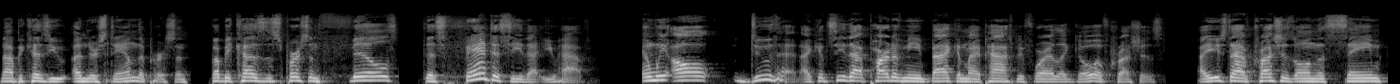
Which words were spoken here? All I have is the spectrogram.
not because you understand the person, but because this person fills this fantasy that you have. And we all do that. I could see that part of me back in my past before I let go of crushes. I used to have crushes on the same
